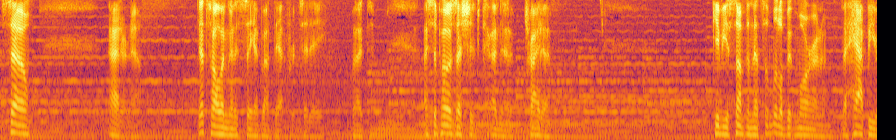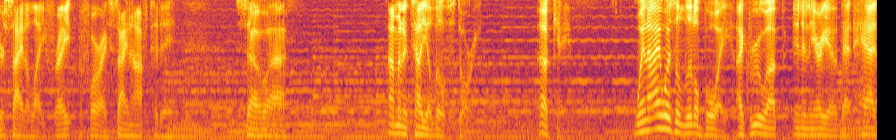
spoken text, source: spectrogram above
So, I don't know. That's all I'm going to say about that for today. But I suppose I should kind of try to give you something that's a little bit more on the happier side of life, right? Before I sign off today. So, uh, I'm going to tell you a little story. Okay. When I was a little boy, I grew up in an area that had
